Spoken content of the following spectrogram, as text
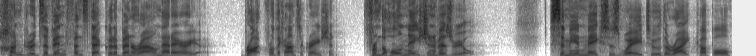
hundreds of infants that could have been around that area brought for the consecration from the whole nation of Israel. Simeon makes his way to the right couple.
